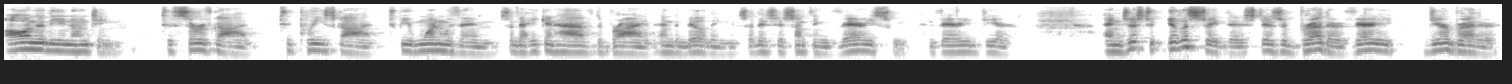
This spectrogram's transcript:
all under the anointing to serve God, to please God, to be one with Him, so that He can have the bride and the building. So, this is something very sweet and very dear. And just to illustrate this, there's a brother, very dear brother,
